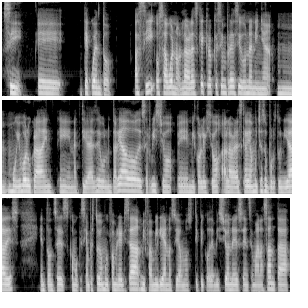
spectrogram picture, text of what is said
Sí, eh, te cuento así, o sea, bueno, la verdad es que creo que siempre he sido una niña mm, muy involucrada en, actividades de voluntariado, de servicio. En mi colegio, la verdad es que había muchas oportunidades, entonces como que siempre estuve muy familiarizada. Mi familia nos íbamos típico de misiones en Semana Santa,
